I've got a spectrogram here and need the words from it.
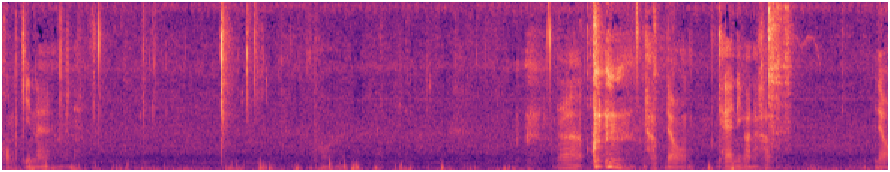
ผมกินนะอันนี้พอก็ครับเดี๋ยว แค่นี้ก่อนนะครับ เดี๋ยว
